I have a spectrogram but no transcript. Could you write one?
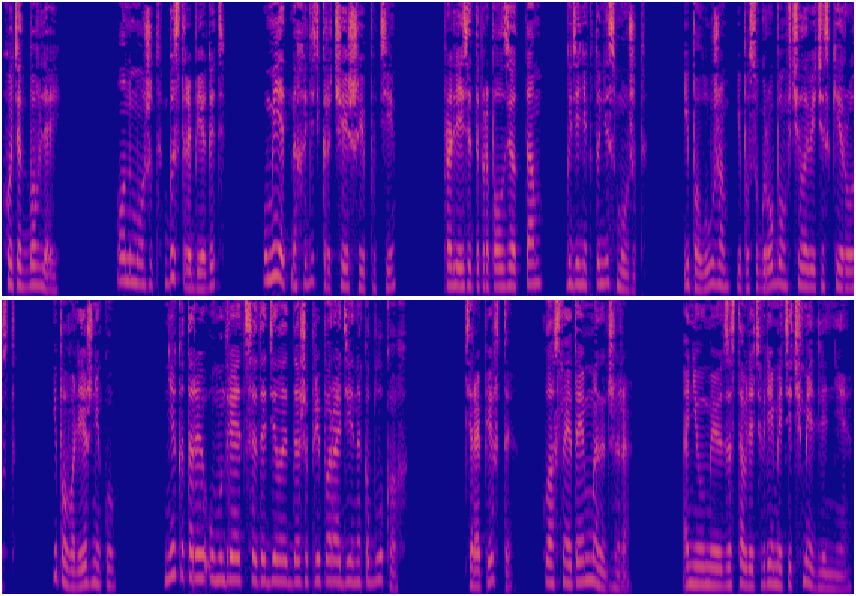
хоть отбавляй. Он может быстро бегать, умеет находить кратчайшие пути, пролезет и проползет там, где никто не сможет, и по лужам, и по сугробам в человеческий рост, и по валежнику. Некоторые умудряются это делать даже при параде и на каблуках. Терапевты — классные тайм-менеджеры. Они умеют заставлять время течь медленнее,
